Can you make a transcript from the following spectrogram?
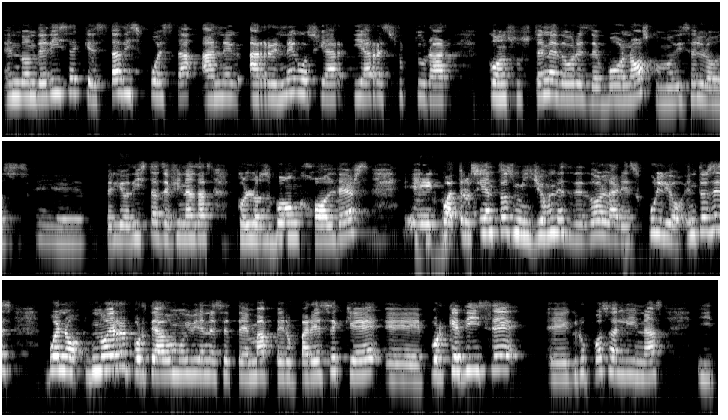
en donde dice que está dispuesta a, a renegociar y a reestructurar con sus tenedores de bonos, como dicen los eh, periodistas de finanzas, con los bondholders, eh, 400 millones de dólares, Julio. Entonces, bueno, no he reporteado muy bien ese tema, pero parece que, eh, porque dice eh, Grupo Salinas y,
